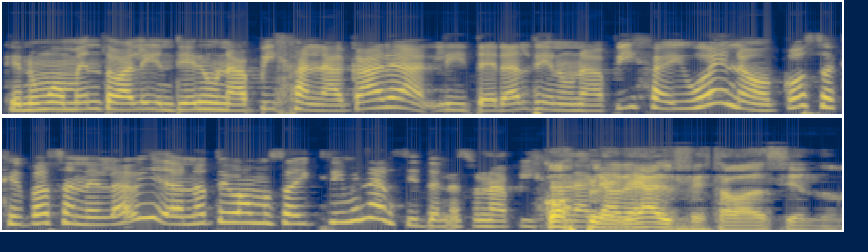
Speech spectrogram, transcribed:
que en un momento alguien tiene una pija en la cara, literal tiene una pija, y bueno, cosas que pasan en la vida, no te vamos a discriminar si tenés una pija en la Cosplay de cara. Alf estaba haciendo.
